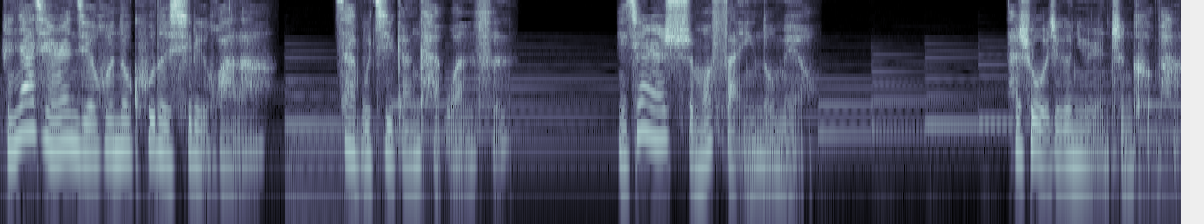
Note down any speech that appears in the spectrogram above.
人家前任结婚都哭得稀里哗啦，再不济感慨万分，你竟然什么反应都没有？”他说我这个女人真可怕。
